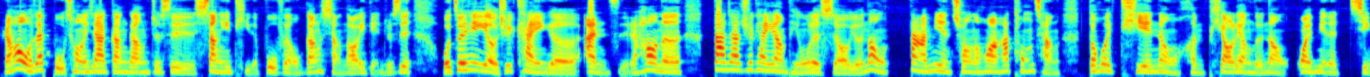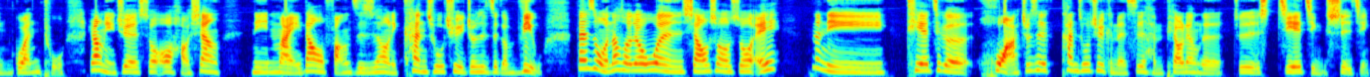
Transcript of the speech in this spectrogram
然后我再补充一下刚刚就是上一题的部分。我刚刚想到一点，就是我最近也有去看一个案子，然后呢，大家去看样品屋的时候，有那种大面窗的话，它通常都会贴那种很漂亮的那种外面的景观图，让你觉得说，哦，好像你买到房子之后，你看出去就是这个 view。但是我那时候就问销售说，诶，那你？贴这个画，就是看出去可能是很漂亮的，就是街景市景。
